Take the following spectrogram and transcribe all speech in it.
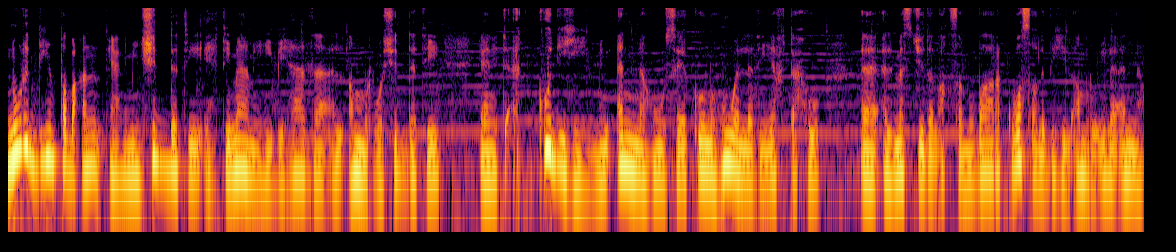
نور الدين طبعا يعني من شدة اهتمامه بهذا الأمر وشدة يعني تأكده من أنه سيكون هو الذي يفتح آه، المسجد الأقصى المبارك. وصل به الأمر إلى أنه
